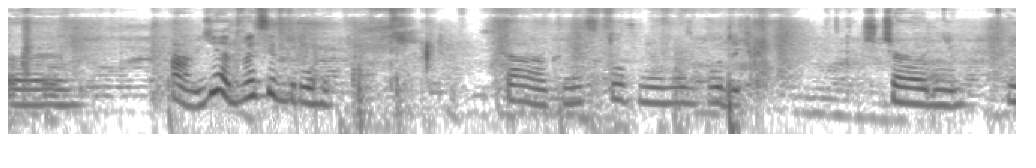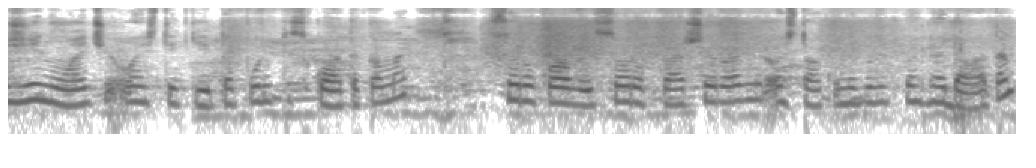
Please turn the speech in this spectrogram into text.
Е... А, є 22. Так, наступні у нас будуть ще одні жіночі, ось такі тапульки з котиками. 40 41 розмір. Ось так вони будуть виглядати.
